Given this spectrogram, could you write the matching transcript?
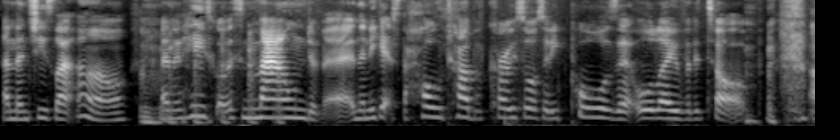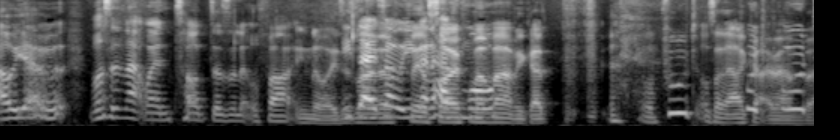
and then she's like, "Oh," and then he's got this mound of it, and then he gets the whole tub of curry sauce and he pours it all over the top. Oh yeah, wasn't that when Todd does a little farting noise? He It's like, says, I "Oh, you're gonna sorry have for more." my mum." He goes, or poot, or something. I can't remember.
